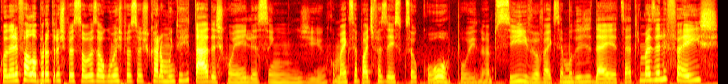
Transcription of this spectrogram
Quando ele falou para outras pessoas, algumas pessoas ficaram muito irritadas com ele, assim, de como é que você pode fazer isso com seu corpo, e não é possível, vai que você muda de ideia, etc. Mas ele fez.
